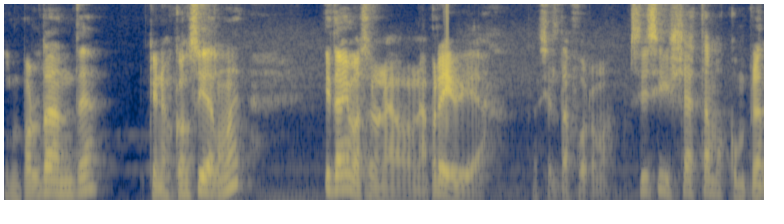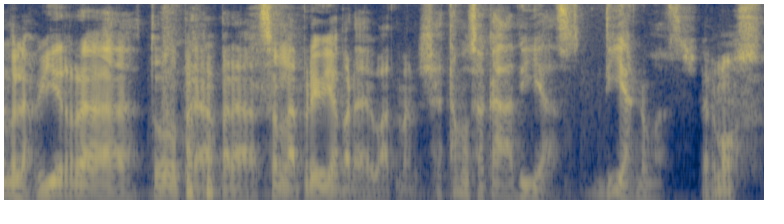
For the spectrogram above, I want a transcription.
importante que nos concierne. Y también va a ser una, una previa, de cierta forma. Sí, sí, ya estamos comprando las birras, todo para, para hacer la previa para The Batman. Ya estamos acá, días, días nomás. Hermoso.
